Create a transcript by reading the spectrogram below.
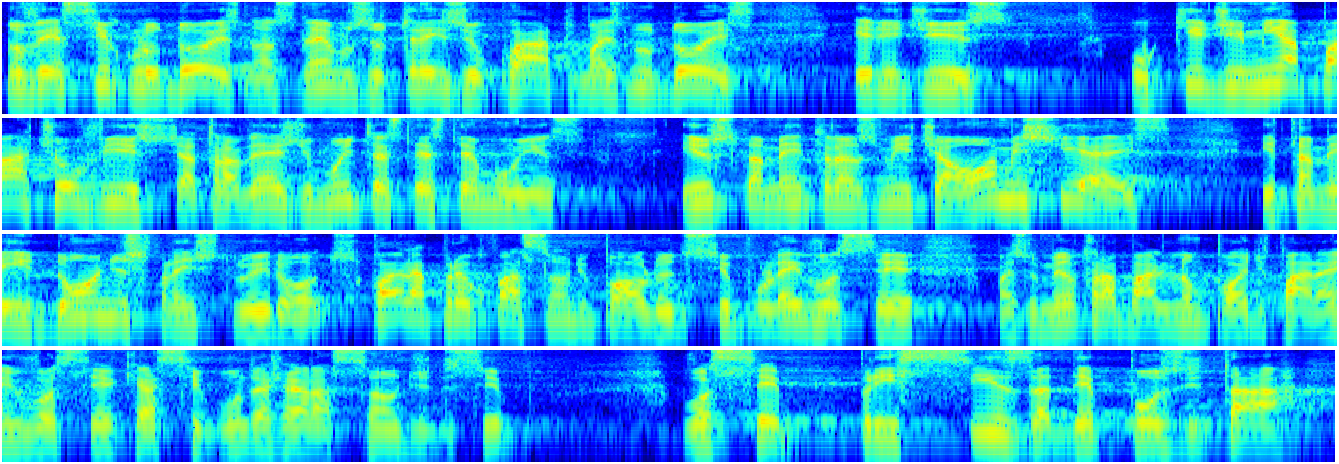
No versículo 2, nós lemos o 3 e o 4, mas no 2 ele diz, o que de minha parte ouviste, através de muitas testemunhas, isso também transmite a homens fiéis e também idôneos para instruir outros. Qual era a preocupação de Paulo? Eu discipulei você, mas o meu trabalho não pode parar em você, que é a segunda geração de discípulos. Você precisa depositar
